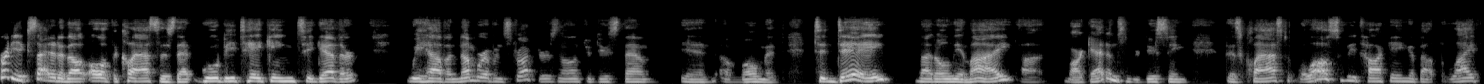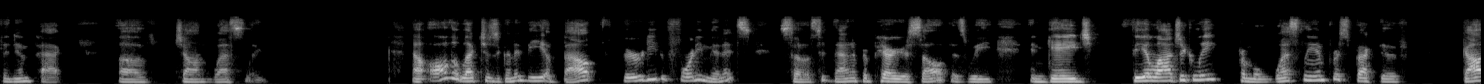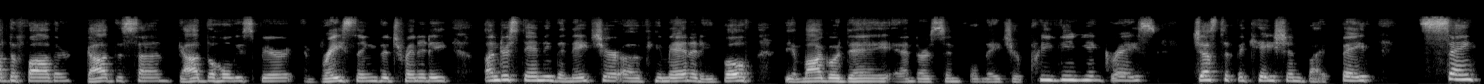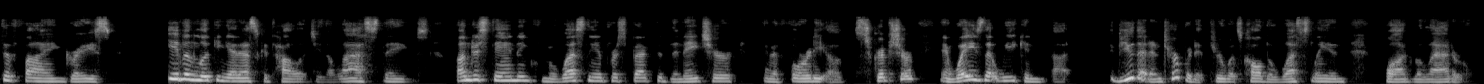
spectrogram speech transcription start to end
Pretty excited about all of the classes that we'll be taking together. We have a number of instructors, and I'll introduce them in a moment. Today, not only am I, uh, Mark Adams, introducing this class, but we'll also be talking about the life and impact of John Wesley. Now, all the lectures are going to be about 30 to 40 minutes. So sit down and prepare yourself as we engage theologically from a Wesleyan perspective God the Father, God the Son, God the Holy Spirit, embracing the Trinity, understanding the nature of humanity, both the Imago Dei and our sinful nature, prevenient grace, justification by faith, sanctifying grace, even looking at eschatology, the last things, understanding from a Wesleyan perspective the nature and authority of Scripture and ways that we can uh, view that, interpret it through what's called the Wesleyan quadrilateral.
